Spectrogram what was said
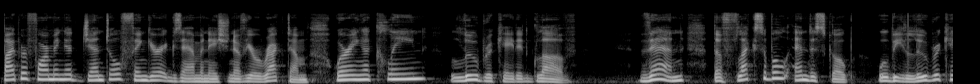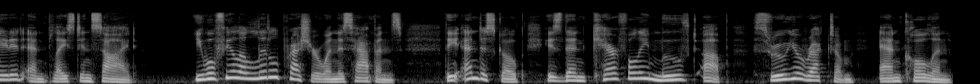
by performing a gentle finger examination of your rectum wearing a clean, lubricated glove. Then, the flexible endoscope will be lubricated and placed inside. You will feel a little pressure when this happens. The endoscope is then carefully moved up through your rectum and colon.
